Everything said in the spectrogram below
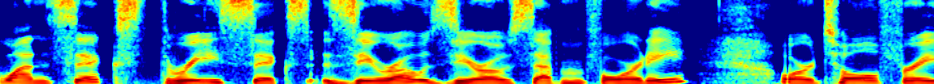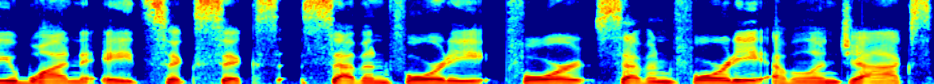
416 360 0740 or toll free 1 866 740 4740. Evelyn Jacks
